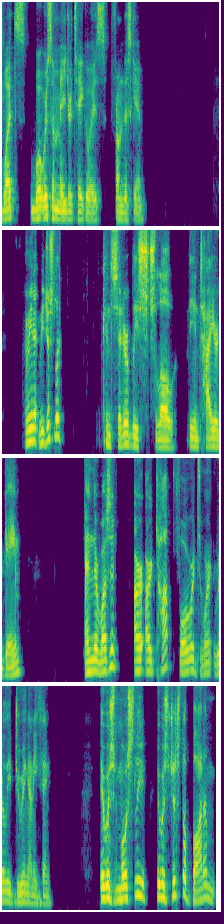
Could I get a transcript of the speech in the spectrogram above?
What's what were some major takeaways from this game? I mean, we just looked considerably slow the entire game. And there wasn't our our top forwards weren't really doing anything. It was mostly it was just the bottom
